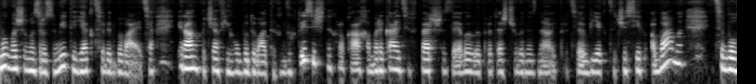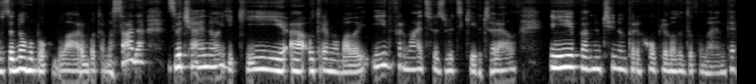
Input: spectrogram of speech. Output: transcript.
Ми можемо зрозуміти, як це відбувається. Іран почав його будувати в 2000-х роках. Американці вперше заявили про те, що вони знають про цей об'єкт за часів Обами. Це був з одного боку була робота Масада, звичайно, які а, отримували і інформацію з людських джерел, і певним чином перехоплювали документи,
